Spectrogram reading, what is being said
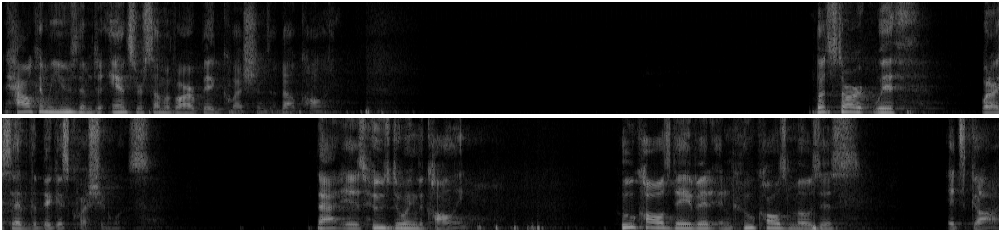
And how can we use them to answer some of our big questions about calling? Let's start with what I said the biggest question was. That is, who's doing the calling? Who calls David and who calls Moses? It's God.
